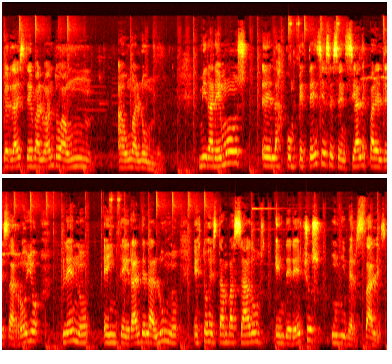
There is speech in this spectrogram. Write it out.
¿verdad?, esté evaluando a un, a un alumno. Miraremos eh, las competencias esenciales para el desarrollo pleno e integral del alumno. Estos están basados en derechos universales.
